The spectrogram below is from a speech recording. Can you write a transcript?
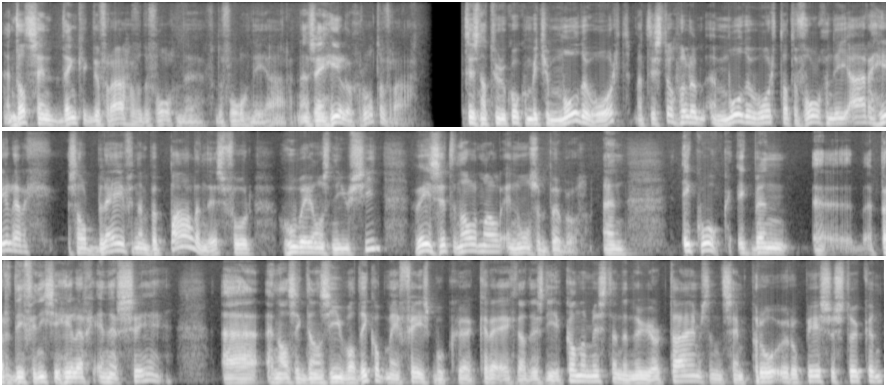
en dat zijn denk ik de vragen voor de volgende, voor de volgende jaren. En dat zijn hele grote vragen. Het is natuurlijk ook een beetje een modewoord, maar het is toch wel een, modewoord dat de volgende jaren heel erg zal blijven en bepalend is voor hoe wij ons nieuws zien. Wij zitten allemaal in onze bubbel. En ik ook. Ik ben uh, per definitie heel erg NRC. Uh, en als ik dan zie wat ik op mijn Facebook uh, krijg, dat is The Economist en de New York Times. En dat zijn pro-Europese stukken.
